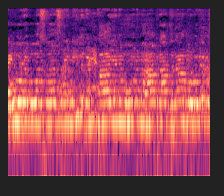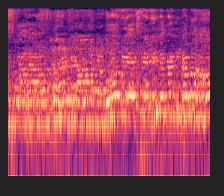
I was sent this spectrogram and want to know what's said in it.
भूर्भुवस्व श्रीनीलकण्ठाय नमो नमः प्रार्थनापूर्वक नमस्कारान् बोलिए श्रीनीलकण्ठ महादेव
